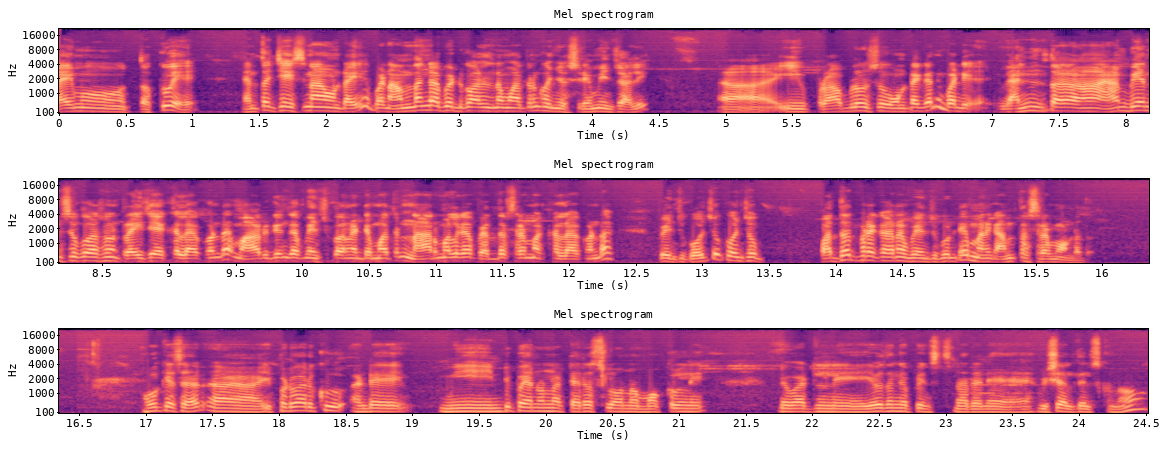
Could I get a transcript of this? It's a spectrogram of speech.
టైము తక్కువే. ఎంత చేసినా ఉంటాయి బట్ అందంగా పెట్టుకోవాలంటే మాత్రం కొంచెం శ్రమించాలి. ఈ ప్రాబ్లమ్స్ ఉంటాయి కానీ బట్ ఎంత అంబియన్స్ కోసం ట్రై చేయక లేకుండా ఆరోగ్యంగా పెంచుకోవాలంటే మాత్రం నార్మల్గా పెద్ద శ్రమ లేకుండా పెంచుకోవచ్చు. కొంచెం పద్ధతి ప్రకారం పెంచుకుంటే మనకి అంత శ్రమ ఉండదు. Okay sir. ఇప్పటి వరకు అంటే మీ ఇంటి పైన ఉన్న టెర్రస్లో ఉన్న మొక్కల్ని వాటిని ఏ విధంగా పెంచుతున్నారనే విషయాలు తెలుసుకున్నాం.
